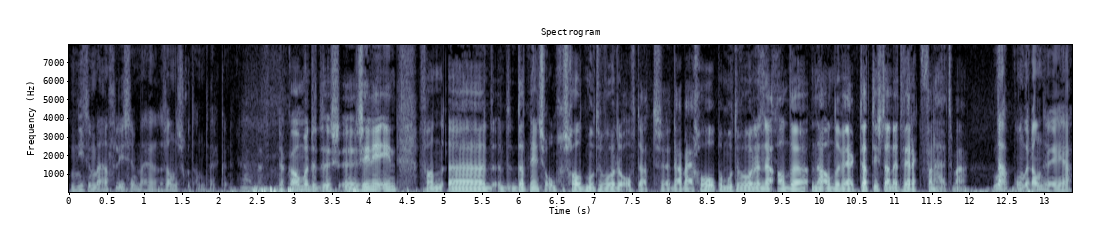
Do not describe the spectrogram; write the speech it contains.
niet hun baan verliezen, maar ergens anders goed aan het werk kunnen. Ja, daar komen er dus uh, zinnen in van uh, dat mensen omgeschoold moeten worden. Of dat uh, daarbij geholpen moeten worden naar andere naar ander werk. Dat is dan het werk van Huytema. Nou, onder andere, ja.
